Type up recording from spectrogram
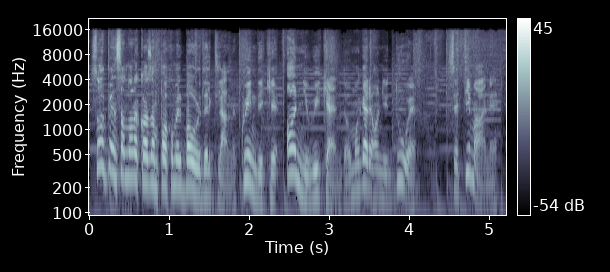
Stavo pensando a una cosa un po' come il baule del clan, quindi che ogni weekend o magari ogni due settimane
